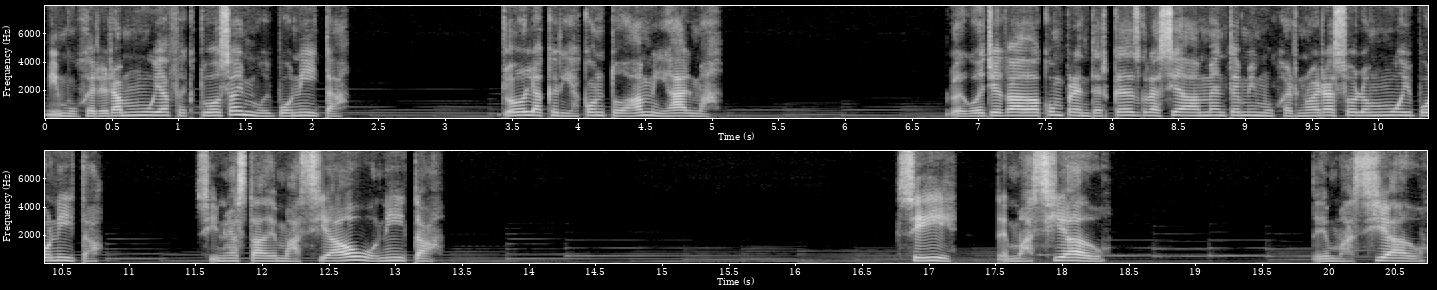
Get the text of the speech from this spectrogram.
Mi mujer era muy afectuosa y muy bonita. Yo la quería con toda mi alma. Luego he llegado a comprender que desgraciadamente mi mujer no era solo muy bonita, sino hasta demasiado bonita. Sí, demasiado demasiado.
